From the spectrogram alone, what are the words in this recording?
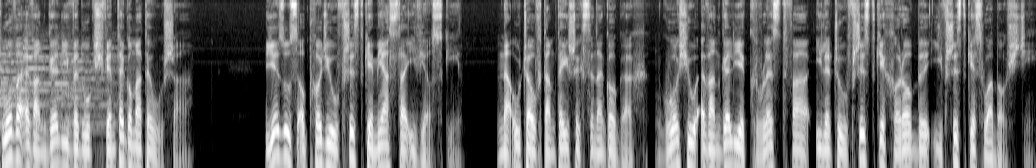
Słowa Ewangelii według świętego Mateusza. Jezus obchodził wszystkie miasta i wioski. Nauczał w tamtejszych synagogach, głosił Ewangelię Królestwa i leczył wszystkie choroby i wszystkie słabości.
